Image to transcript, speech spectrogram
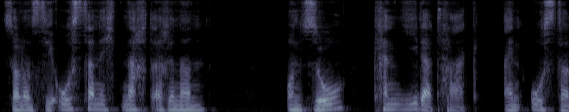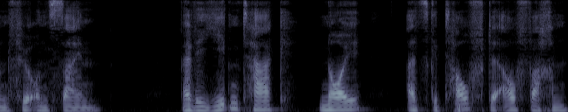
soll uns die Osternacht erinnern, und so kann jeder Tag ein Ostern für uns sein, weil wir jeden Tag neu als Getaufte aufwachen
